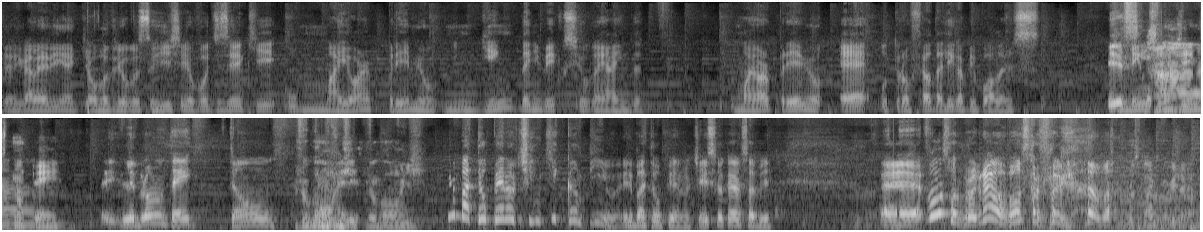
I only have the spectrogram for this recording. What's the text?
E aí galerinha, aqui é o Rodrigo Augusto Richa e eu vou dizer que o maior prêmio ninguém da NBA conseguiu ganhar ainda. O maior prêmio é o troféu da Liga B-Ballers. Que Esse nem LeBron Ah. James não tem. LeBron não tem, então Jogou onde? Jogou onde? Ele bateu o pênalti em que campinho ele bateu o pênalti? É isso que eu quero saber. É, vamos para o programa? Vamos para o programa. Vamos para o programa.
